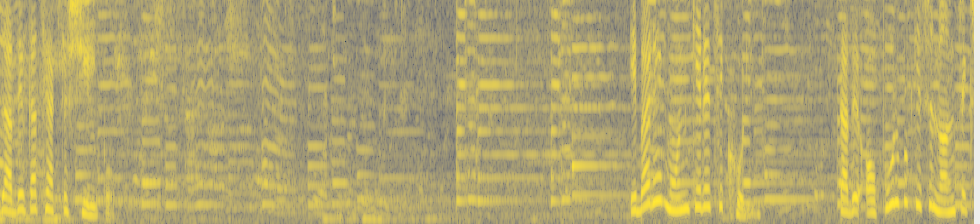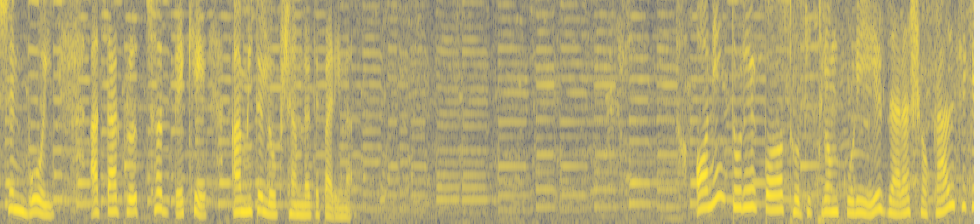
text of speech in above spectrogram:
যাদের কাছে একটা শিল্প। এবারে মন কেড়েছে খড়ি। তাদের অপূর্ব কিছু নন ফিকশন বই আর তার প্রচ্ছদ দেখে আমি তো লোভ সামলাতে পারি না। অনেক দূরের পথ অতিক্রম করে যারা সকাল থেকে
